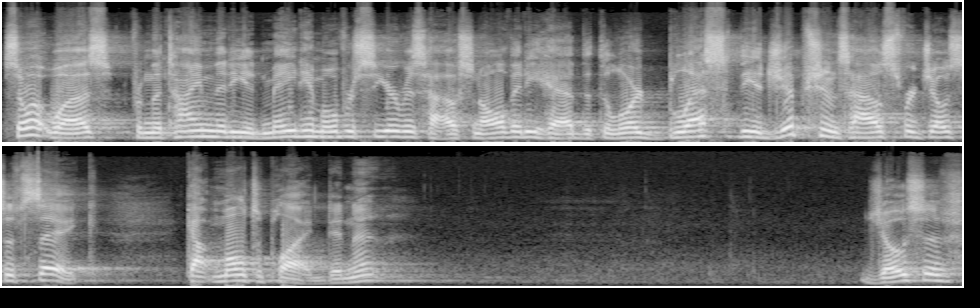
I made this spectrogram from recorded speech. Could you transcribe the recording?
So it was, from the time that he had made him overseer of his house and all that he had, that the Lord blessed the Egyptian's house for Joseph's sake. Got multiplied, didn't it? Joseph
